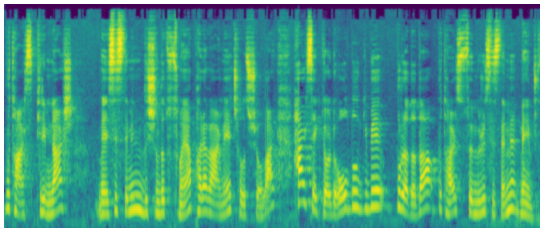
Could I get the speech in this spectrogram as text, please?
bu tarz primler e, sistemin dışında tutmaya, para vermeye çalışıyorlar. Her sektörde olduğu gibi burada da bu tarz sömürü sistemi mevcut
